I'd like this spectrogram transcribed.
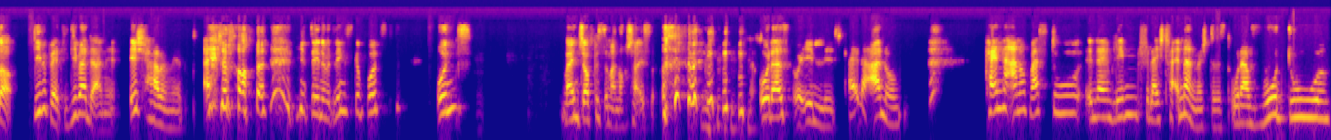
So, liebe Betty, lieber Daniel, ich habe mir eine Woche die Zähne mit links geputzt und mein Job ist immer noch scheiße. Oder so ähnlich. Keine Ahnung. Keine Ahnung, was du in deinem Leben vielleicht verändern möchtest oder wo du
